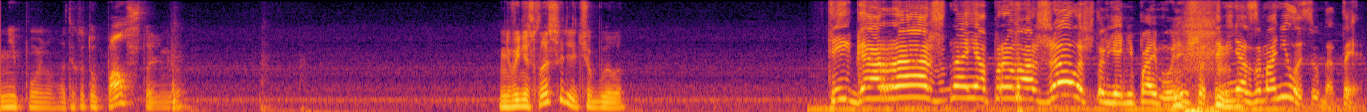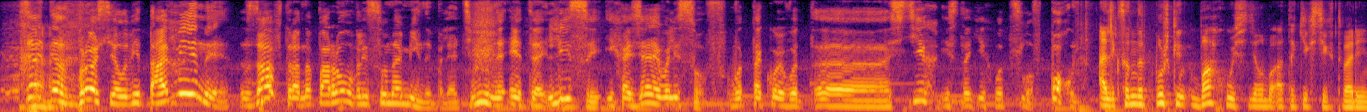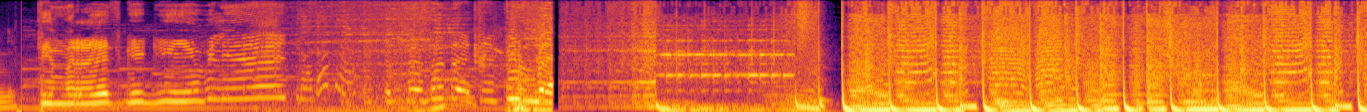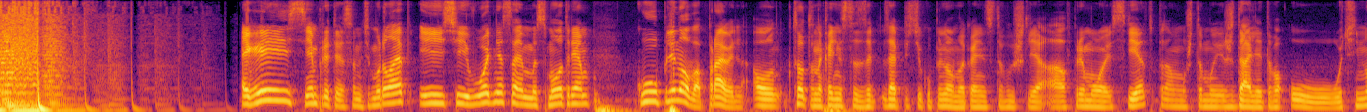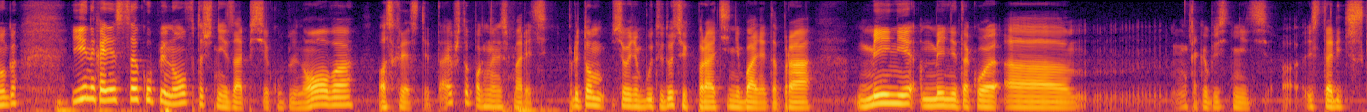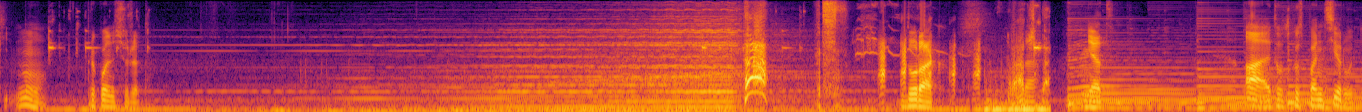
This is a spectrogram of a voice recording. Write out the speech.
Не понял. А ты кто-то упал, что ли? Вы не слышали, что было? Ты гаражная провожала, что ли, я не пойму, или что? Ты меня заманила сюда, ты? Сегодня бросил витамины, завтра напорол в лесу на мины, блядь. Мины — это лисы и хозяева лесов. Вот такой вот э, стих из таких вот слов. Похуй! Александр Пушкин в аху сидел бы от таких стихотворений. Ты мразь какая, блядь! Пизда! Эй, всем привет, с вами Тимур Лайв, и сегодня с вами мы смотрим Куплинова, правильно, он, кто-то наконец-то за, записи Куплинова наконец-то вышли а, в прямой свет, потому что мы ждали этого очень много, и наконец-то Куплинов, точнее записи Куплинова воскресли, так что погнали смотреть. Притом сегодня будет видосик про Тини Бань, это про мини-мини такой, а, как объяснить, а, исторический, ну, прикольный сюжет. Дурак. Да. Нет. А, это вот спонсирует.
